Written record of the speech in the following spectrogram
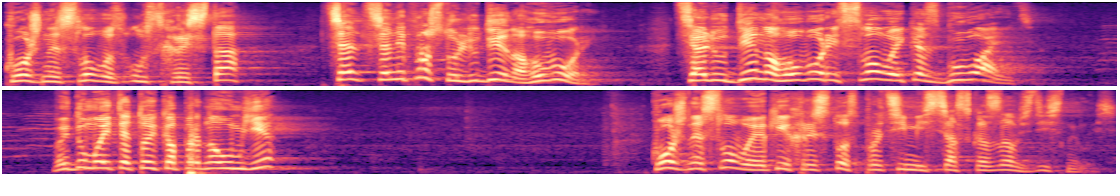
кожне слово з уст Христа це, це не просто людина говорить. Ця людина говорить слово, яке збувається. Ви думаєте, той Капернаум є? Кожне слово, яке Христос про ці місця сказав, здійснилось.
